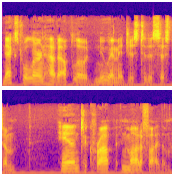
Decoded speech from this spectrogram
Next we'll learn how to upload new images to the system and to crop and modify them.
